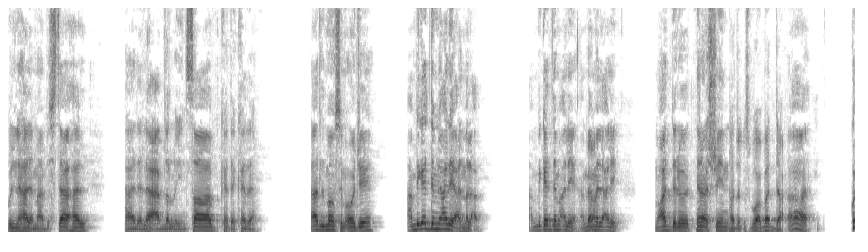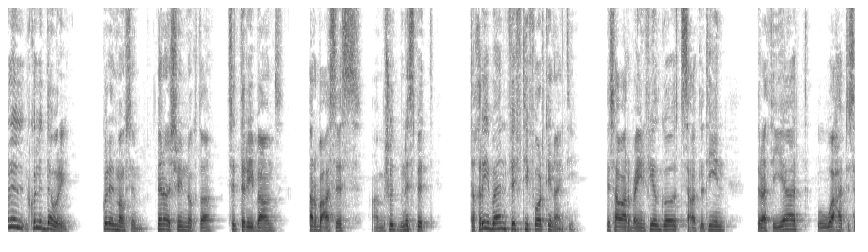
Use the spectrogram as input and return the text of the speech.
قلنا هذا ما بيستاهل. هذا لاعب ضل ينصاب كذا كذا. هذا الموسم OG عم بيقدم اللي عليه على الملعب. عم بيقدم عليه عم بيعمل اللي عليه. معدله 22 هذا الأسبوع بدع. آه. كل كل الدوري كل الموسم 22 نقطة 6 rebound 4 اسيس عم بشوت بنسبة تقريبا 50 40 90 49 field goals 39 ثلاثيات و91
